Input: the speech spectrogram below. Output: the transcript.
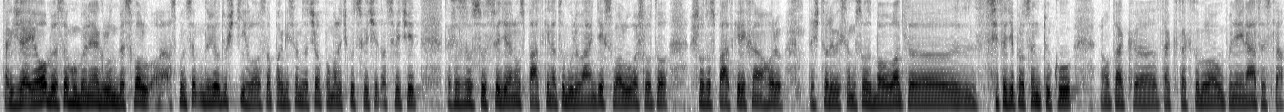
Takže jo, byl jsem hubený jak lund bez svalů, ale aspoň jsem udržel tu štíhlost a pak, když jsem začal pomaličku cvičit, a cvičit, tak jsem se soustředil jenom zpátky na to budování těch svalů a šlo to, šlo to zpátky rychle nahoru. Takže to, kdybych se musel zbavovat z 30% tuku, no, tak, eh, tak, tak to byla úplně jiná cesta.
